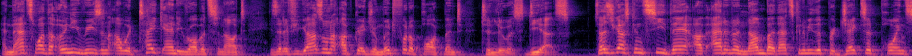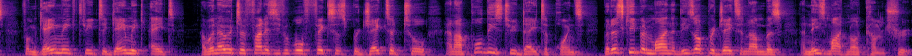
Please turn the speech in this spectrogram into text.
and that's why the only reason I would take Andy Robertson out is that if you guys want to upgrade your midfield department to Luis Diaz. So as you guys can see there, I've added a number. That's going to be the projected points from game week 3 to game week 8. I went over to Fantasy Football Fix's projected tool and I pulled these two data points, but just keep in mind that these are projected numbers and these might not come true.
